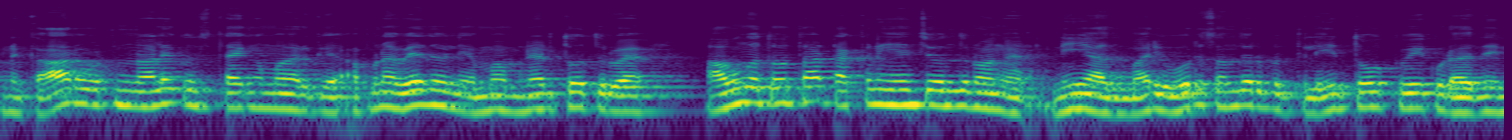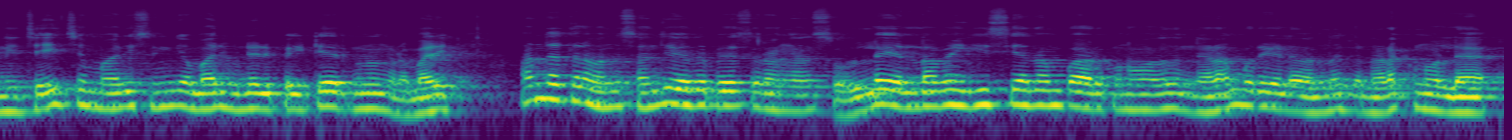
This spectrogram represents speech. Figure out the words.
எனக்கு கார் ஓட்டினாலே கொஞ்சம் தயக்கமாக இருக்குது அப்படின்னா வேதவனி அம்மா முன்னாடி தோற்றுருவேன் அவங்க தோத்தா டக்குன்னு ஏஞ்சி வந்துடுவாங்க நீ அது மாதிரி ஒரு சந்தர்ப்பத்திலையும் தோக்கவே கூடாது. நீ ஜெயிச்ச மாதிரி சிங்க மாதிரி முன்னாடி போயிட்டே இருக்கணுங்கிற மாதிரி அந்த இடத்துல வந்து சஞ்சய் வந்து பேசுகிறாங்க சொல்ல எல்லாமே ஈஸியாக தான்ப்பா இருக்கணும். அது நடைமுறையில் வந்து நடக்கணும்ல.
